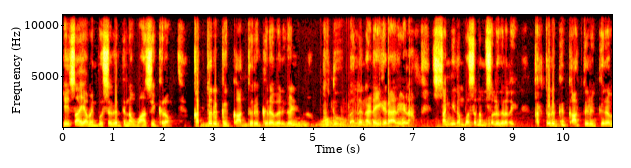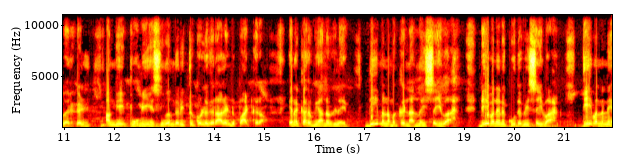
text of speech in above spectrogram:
ஏசாயாவின் புஸ்தகத்தை நாம் வாசிக்கிறோம். கத்தருக்கு காத்திருக்கிறவர்கள் புது பலன் அடைகிறார்களாம் சங்கீதம் வசனம் சொல்லுகிறது கத்தருக்கு காத்திருக்கிறவர்கள் அங்கே பூமியை சுதந்திரித்துக் கொள்ளுகிறார் என்று பார்க்கிறோம். எனக்கு அருமையானவர்களே தேவன் நமக்கு நன்மை செய்வார். தேவன் எனக்கு உதவி செய்வார். தேவன் என்னை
